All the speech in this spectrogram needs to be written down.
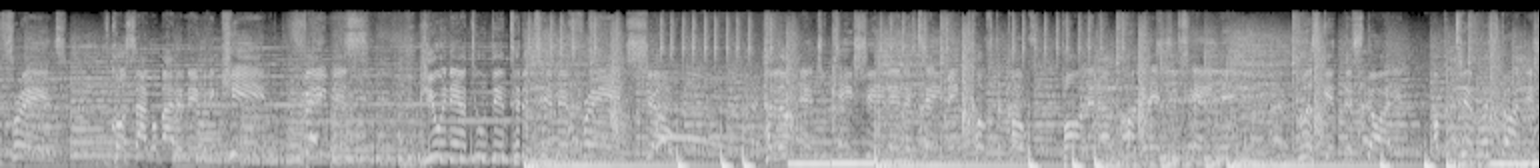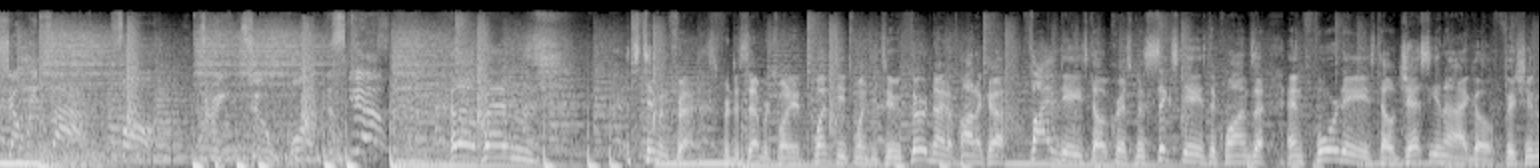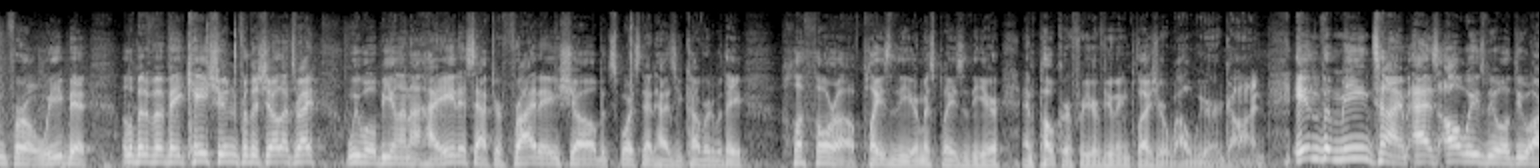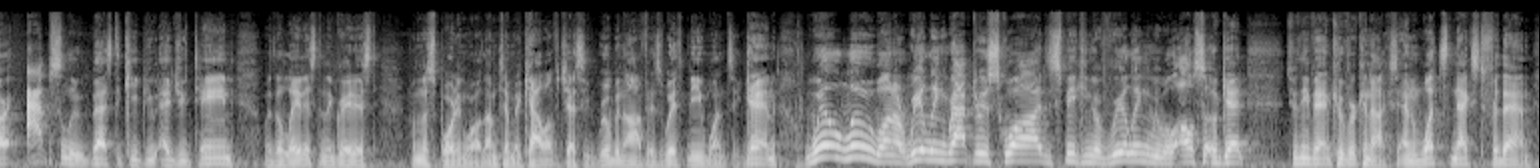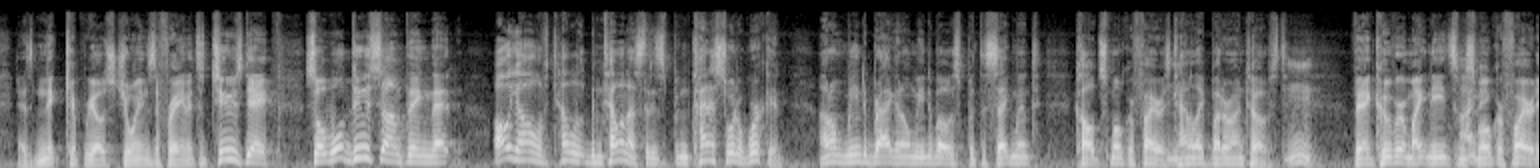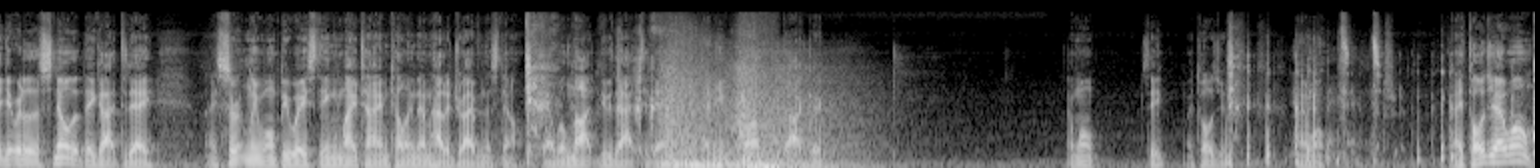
and friends. Of course, I go by the name of the kid, famous. You are now tuned in to the Tim and Friends show. Hello, education, entertainment, coast to coast. Ball it up, call it entertainment. Let's get this started. Uncle Tim, let's start this show in five, four, three, two, one. Let's go. Hello, friends. It's Tim and Friends for December 20th, 2022, third night of Hanukkah, five days till Christmas, six days to Kwanzaa, and four days till Jesse and I go fishing for a wee bit. A little bit of a vacation for the show, that's right. We will be on a hiatus after Friday's show, but Sportsnet has you covered with a plethora of plays of the year, misplays of the year, and poker for your viewing pleasure while we are gone. In the meantime, as always, we will do our absolute best to keep you edutained with the latest and the greatest from the sporting world. I'm Tim McAuliffe. Jesse Rubinoff is with me once again. Will Lou on a reeling Raptors squad. Speaking of reeling, we will also get to the Vancouver Canucks and what's next for them as Nick Kypreos joins the fray. And it's a Tuesday, so we'll do something that all y'all have tell, been telling us that it's been kind of sort of working. I don't mean to brag, I don't mean to boast, but the segment called Smoke or Fire is mm. kind of like butter on toast. Mm. Vancouver might need some smoke or fire to get rid of the snow that they got today. I certainly won't be wasting my time telling them how to drive in the snow. I will not do that today. Any oh, doctor. I won't. See? I told you. I won't. I told you I won't.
